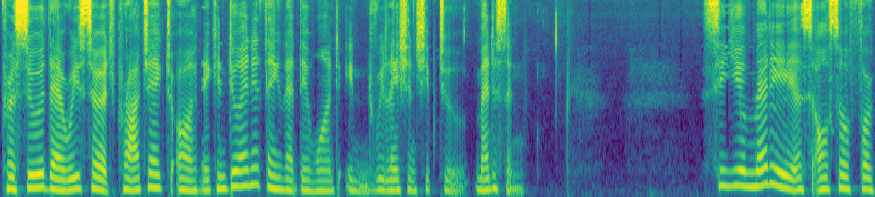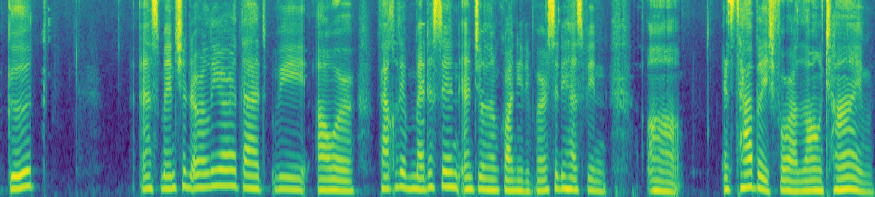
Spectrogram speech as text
pursue their research project or they can do anything that they want in relationship to medicine. CU Medi is also for good. As mentioned earlier, that we our Faculty of Medicine and Chulalongkorn University has been uh, established for a long time.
